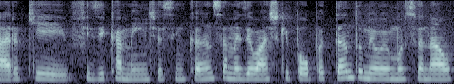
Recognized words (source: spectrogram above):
claro que fisicamente assim cansa, mas eu acho que poupa tanto o meu emocional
